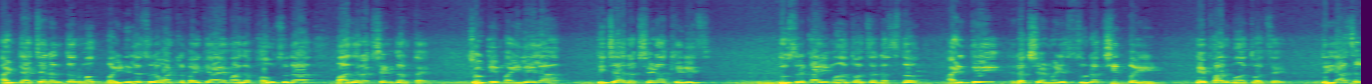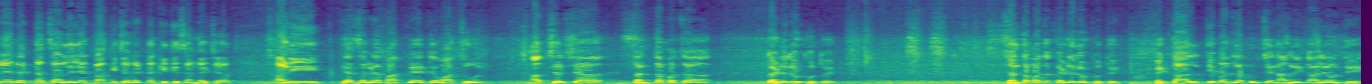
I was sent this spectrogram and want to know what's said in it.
आणि त्याच्यानंतर मग बहिणीला सुद्धा वाटलं पाहिजे की आहे माझा भाऊ सुद्धा माझं रक्षण करताय. शेवटी महिलेला तिच्या रक्षणाखेरीज दुसरं काही महत्वाचं नसतं आणि ते रक्षण म्हणजे सुरक्षित बहीण हे फार महत्वाचं आहे. तर या सगळ्या घटना चाललेल्या आहेत. बाकीच्या घटना किती सांगायच्या? आणि या सगळ्या बातम्या आहेत त्या वाचून अक्षरशः संतापाचा कडेलोट होतोय. संतापाचा कडेलोट होतोय. म्हणजे काल जे बदलापूरचे नागरिक आले होते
